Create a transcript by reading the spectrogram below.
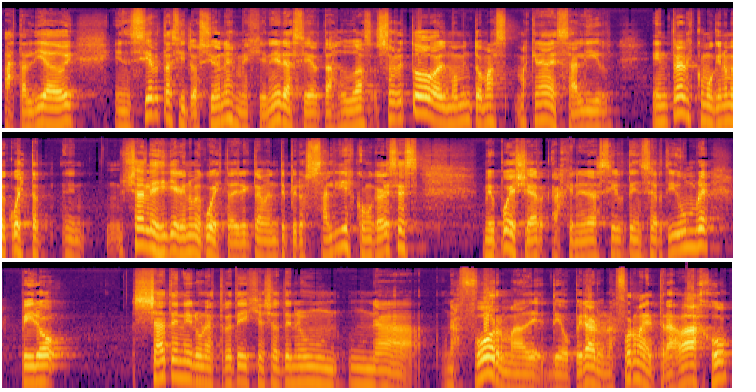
hasta el día de hoy en ciertas situaciones me genera ciertas dudas, sobre todo el momento más, más que nada de salir. Entrar es como que no me cuesta, eh, ya les diría que no me cuesta directamente, pero salir es como que a veces me puede llegar a generar cierta incertidumbre, pero ya tener una estrategia, ya tener una, una, forma de, de operar, una forma de trabajo,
